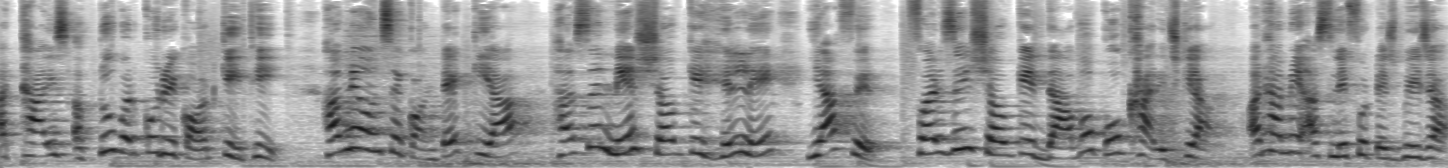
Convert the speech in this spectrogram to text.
28 अक्टूबर को रिकॉर्ड की थी। हमने उनसे कांटेक्ट किया, हसन ने शव के हिलने या फिर फर्जी शव के दावों को खारिज किया और हमें असली फुटेज भेजा।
